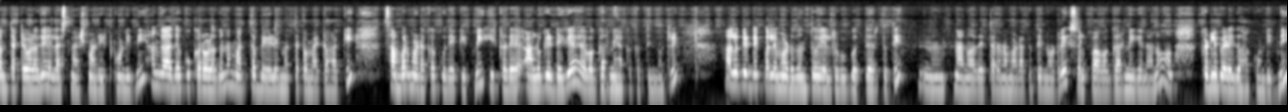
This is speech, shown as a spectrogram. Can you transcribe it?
ಒಂದು ತಟ್ಟೆ ಒಳಗೆ ಎಲ್ಲ ಸ್ಮ್ಯಾಶ್ ಮಾಡಿ ಇಟ್ಕೊಂಡಿದ್ನಿ. ಹಂಗೆ ಅದೇ ಕುಕ್ಕರ್ ಒಳಗನ ಮತ್ತು ಬೇಳೆ ಮತ್ತು ಟೊಮ್ಯಾಟೊ ಹಾಕಿ ಸಾಂಬಾರು ಮಾಡೋಕೆ ಕುದಿಯಕ್ಕೆ ಇಟ್ನಿ. ಈ ಕಡೆ ಆಲೂಗಡ್ಡೆಗೆ ಒಗ್ಗರಣೆ ಹಾಕಕತ್ತೀನಿ ನೋಡ್ರಿ. ಆಲೂಗೆಡ್ಡೆ ಪಲ್ಯ ಮಾಡೋದಂತೂ ಎಲ್ರಿಗೂ ಗೊತ್ತೇ ಇರ್ತೈತಿ. ನಾನು ಅದೇ ಥರನ ಮಾಡಕತ್ತೀನಿ ನೋಡಿರಿ. ಸ್ವಲ್ಪ ಒಗ್ಗರಣೆಗೆ ನಾನು ಕಡಲೆಬೇಳೆದು ಹಾಕ್ಕೊಂಡಿದ್ನಿ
